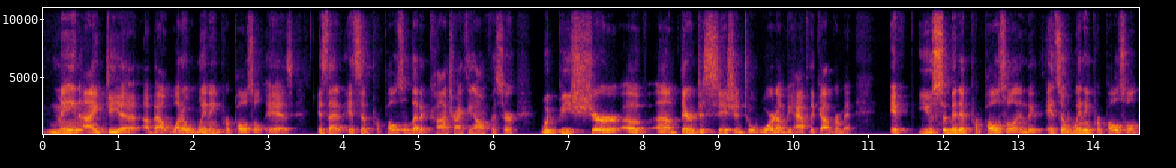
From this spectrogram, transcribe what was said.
main idea about what a winning proposal is is that it's a proposal that a contracting officer would be sure of um, their decision to award on behalf of the government. If you submit a proposal and it's a winning proposal,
